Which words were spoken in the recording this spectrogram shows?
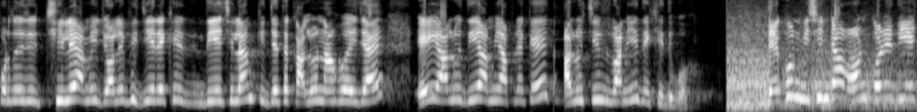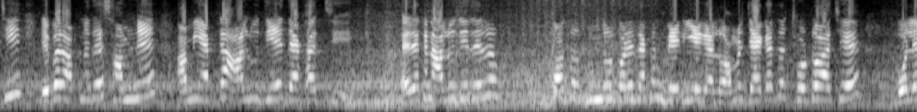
প্রথমে ছিলে আমি জলে ভিজিয়ে রেখে দিয়েছিলাম কি যাতে কালো না হয়ে যায়। এই আলু দিয়ে আমি আপনাকে আলু চিপস বানিয়ে দেখিয়ে দেবো। দেখুন, মেশিনটা অন করে দিয়েছি। এবার আপনাদের সামনে আমি একটা আলু দিয়ে দেখাচ্ছি। এই দেখেন, আলু দিয়ে দিলাম কত সুন্দর করে দেখেন বেরিয়ে গেল। আমার জায়গাটা ছোট আছে বলে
